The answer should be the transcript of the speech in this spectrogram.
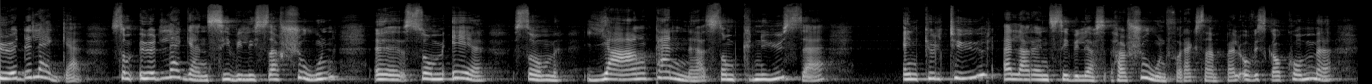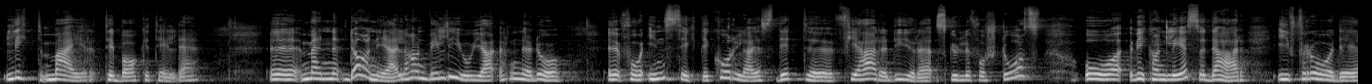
ødelegger, som ødelegger en sivilisasjon, eh, som er som jerntenner som knuser en kultur eller en sivilisasjon, f.eks. Og vi skal komme litt mer tilbake til det. Eh, men Daniel han ville jo gjerne da få innsikt i hvordan dette fjerde dyret skulle forstås. Og vi kan lese der ifra det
